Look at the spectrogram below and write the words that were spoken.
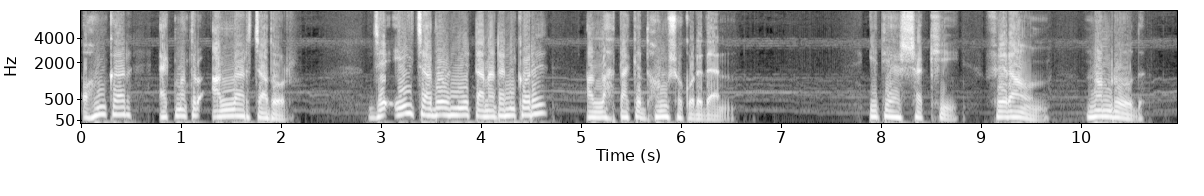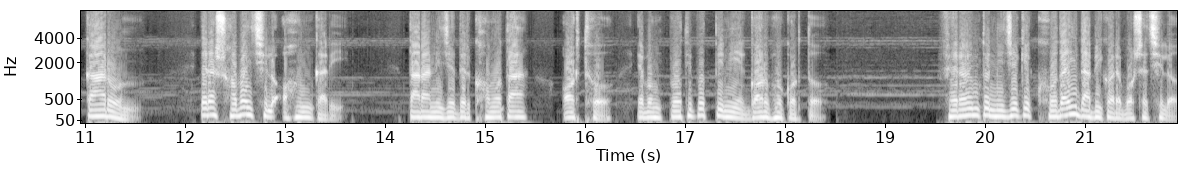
অহংকার একমাত্র আল্লাহর চাদর। যে এই চাদর নিয়ে টানাটানি করে, আল্লাহ তাকে ধ্বংস করে দেন। ইতিহাস সাক্ষী, ফেরাউন, নমরুদ, কারুন, এরা সবাই ছিল অহংকারী। তারা নিজেদের ক্ষমতা, অর্থ এবং প্রতিপত্তি নিয়ে গর্ব করত। ফেরাউন তো নিজেকে খোদাই দাবি করে বসেছিল।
